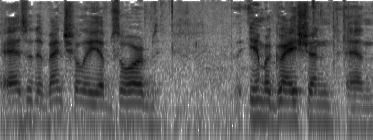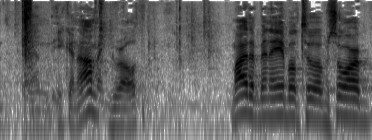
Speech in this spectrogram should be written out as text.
as it eventually absorbed immigration and, and economic growth, might have been able to absorb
